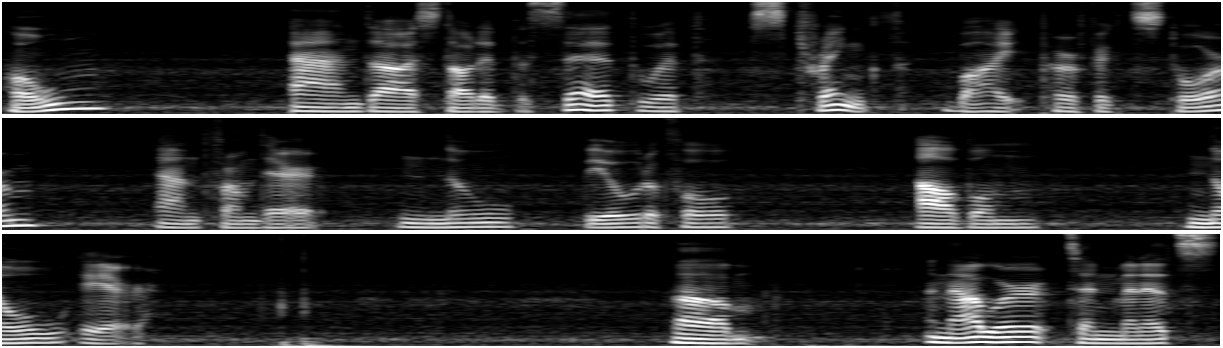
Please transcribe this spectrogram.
Home and uh, started the set with Strength by Perfect Storm, and from their new beautiful album No Air. Um, an hour, 10 minutes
